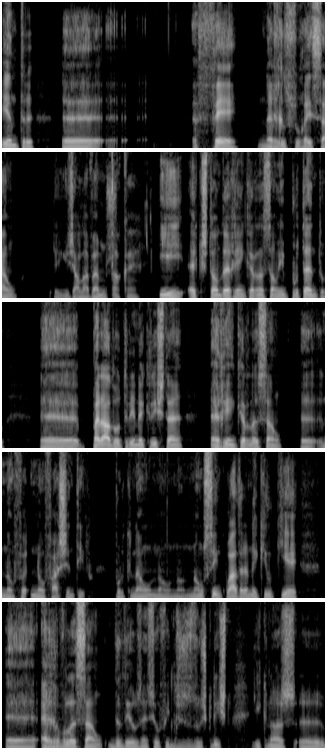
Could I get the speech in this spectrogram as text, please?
entre a fé na ressurreição, e já lá vamos, okay. e a questão da reencarnação. E, portanto, uh, para a doutrina cristã, a reencarnação uh, não, não faz sentido porque não, não, não, não se enquadra naquilo que é a revelação de Deus em seu Filho Jesus Cristo e que nós uh,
